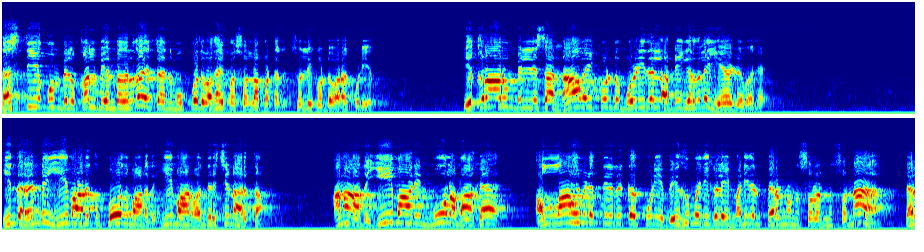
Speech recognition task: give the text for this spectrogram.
தஸ்தீக்கும் பில் கல்ப் என்பதில் தான் இந்த முப்பது வகை இப்ப சொல்லப்பட்டது சொல்லிக் கொண்டு வரக்கூடியது. இக்ராரும் பில் லிசான் நாவை கொண்டு மொழிதல் அப்படிங்கிறதுல ஏழு வகை. இந்த ரெண்டு ஈமானுக்கு போதுமானது. ஈமான் வந்துருச்சுன்னு அர்த்தம். ஆனா அந்த ஈமானின் மூலமாக அல்லாஹ்விடத்தில் இருக்கக்கூடிய வெகுமதிகளை மனிதன் பெறணும்னு சொல்லணும்னு சொன்னா பெற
